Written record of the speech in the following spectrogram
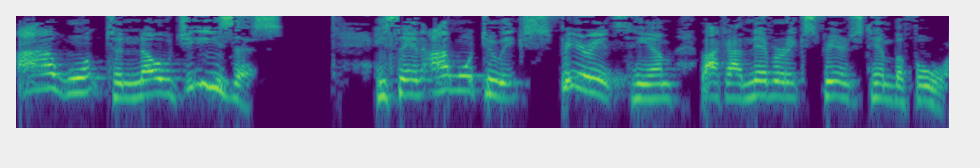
I want to know Jesus. He's saying, I want to experience him like I've never experienced him before.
